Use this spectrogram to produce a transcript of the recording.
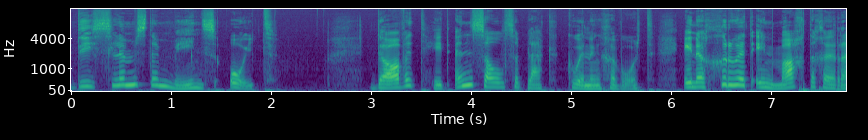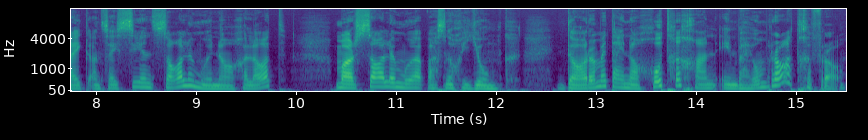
Die slimste mens ooit. Dawid het in Saul se plek koning geword en 'n groot en magtige ryk aan sy seun Salomo nagelaat, maar Salomo was nog jonk. Daarom het hy na God gegaan en by hom raad gevra.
